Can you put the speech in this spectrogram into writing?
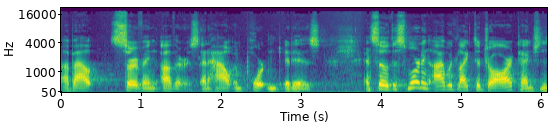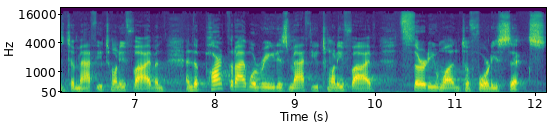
about serving others and how important it is. And so this morning, I would like to draw our attention to Matthew 25, and, and the part that I will read is Matthew 25, 31 to 46.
